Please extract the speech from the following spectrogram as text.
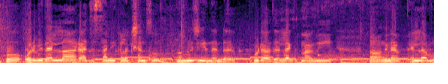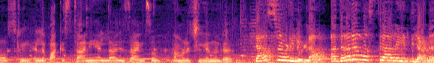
അപ്പോൾ ഒരുവിധം എല്ലാ രാജസ്ഥാനി കളക്ഷൻസും നമ്മൾ ചെയ്യുന്നുണ്ട്. കൂടാതെ ലക്നവി അങ്ങനെ എല്ലാ മോസ്റ്റ്ലി എല്ലാ പാകിസ്ഥാനി എല്ലാ ഡിസൈൻസും നമ്മൾ ചെയ്യുന്നുണ്ട്. ടാസ് റോഡിലുള്ള അതാര വസ്ത്രാലയത്തിലാണ്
